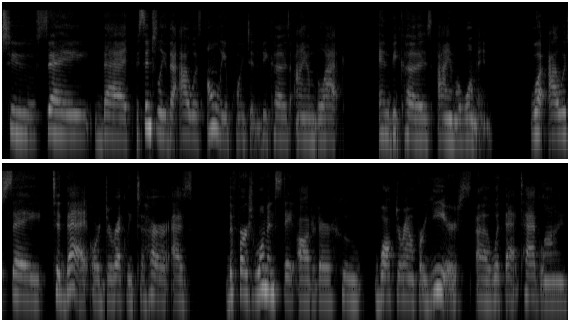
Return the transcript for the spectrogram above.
to say that essentially that I was only appointed because I am Black and because I am a woman. What I would say to that, or directly to her, as the first woman state auditor who walked around for years uh, with that tagline,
